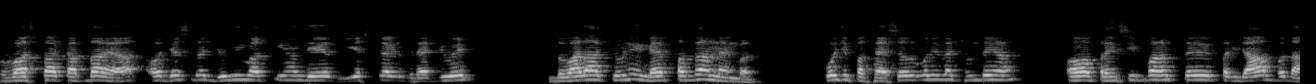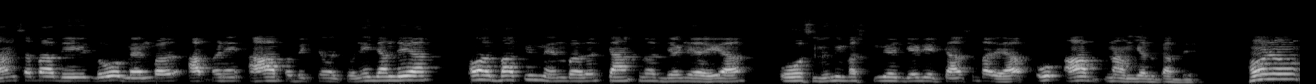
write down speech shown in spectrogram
ਵਿਵਸਥਾ ਕਰਦਾ ਆ ਔਰ ਜਿਸ ਵਿੱਚ ਯੂਨੀਵਰਸਿਟੀਆਂ ਦੇ ਰਜਿਸਟਰਡ ਗ੍ਰੈਜੂਏਟ ਦੁਬਾਰਾ ਚੁਣੇ ਗਏ 15 ਮੈਂਬਰ ਕੁਝ ਪ੍ਰੋਫੈਸਰ ਉਹਦੇ ਵਿੱਚ ਹੁੰਦੇ ਆ। ਔਰ ਪ੍ਰਿੰਸੀਪਲ ਤੇ ਪੰਜਾਬ ਵਿਧਾਨ ਸਭਾ ਦੇ ਦੋ ਮੈਂਬਰ ਆਪਣੇ ਆਪ ਵਿੱਚੋਂ ਚੁਣੇ ਜਾਂਦੇ ਆ ਔਰ ਬਾਕੀ ਮੈਂਬਰ ਚਾਂਸਲਰ ਜਿਹੜੇ ਆ, ਉਸ ਯੂਨੀਵਰਸਿਟੀ ਦੇ ਜਿਹੜੇ ਚਾਂਸਲਰ ਆ, ਉਹ ਆਪ ਨਾਮਜ਼ਦ ਕਰਦੇ। ਹੁਣ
